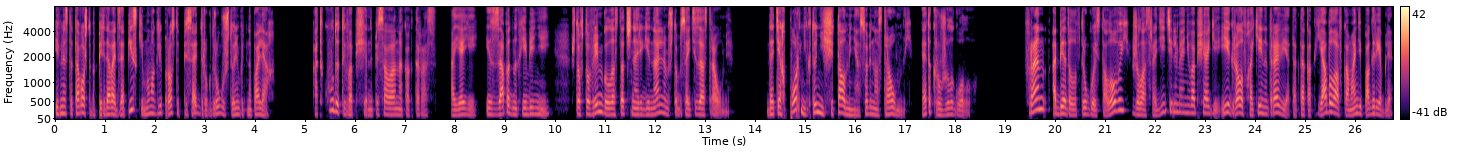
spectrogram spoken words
и вместо того, чтобы передавать записки, мы могли просто писать друг другу что-нибудь на полях. «Откуда ты вообще?» — написала она как-то раз. А я ей. Из западных ебеней, что в то время было достаточно оригинальным, чтобы сойти за остроумие. До тех пор никто не считал меня особенно остроумной. Это кружило голову. Френ обедала в другой столовой, жила с родителями, а не в общаге, и играла в хоккей на траве, тогда как я была в команде по гребле.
